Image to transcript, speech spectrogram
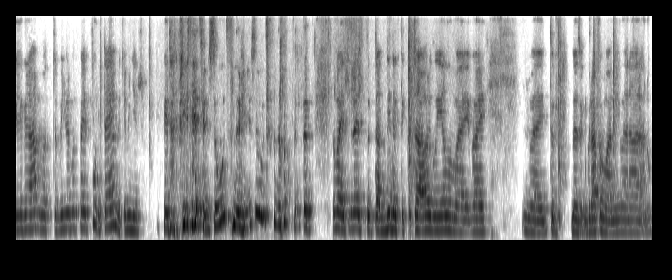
ja grāmata, viņi var būt par jebkuru tēmu, bet ja viņi ir piedod prīsteiciem sūdz, tad viņi sūdz. Nu, tad, tad, nu, vai tu redz tur tādu didaktiku cauri lielu vai, vai, vai tur, nezinu, grafomāniju lēnā ārā. Nu,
